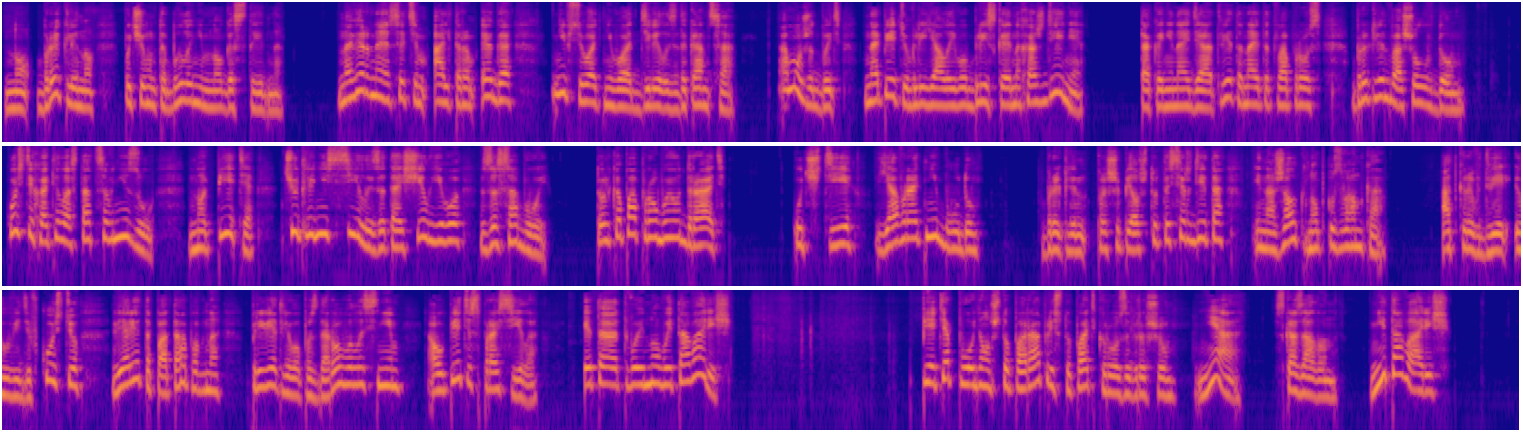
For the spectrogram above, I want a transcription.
Но Брыклину почему-то было немного стыдно. Наверное, с этим альтером эго не все от него отделилось до конца. А может быть, на Петю влияло его близкое нахождение? Так и не найдя ответа на этот вопрос, Брыклин вошел в дом. Костя хотел остаться внизу, но Петя чуть ли не с силой затащил его за собой. «Только попробуй удрать». «Учти, я врать не буду». Брыклин прошипел что-то сердито и нажал кнопку звонка. Открыв дверь и увидев Костю, Виолетта Потаповна приветливо поздоровалась с ним, а у Пети спросила, «Это твой новый товарищ?» Петя понял, что пора приступать к розыгрышу. «Не-а», сказал он, — «не товарищ».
